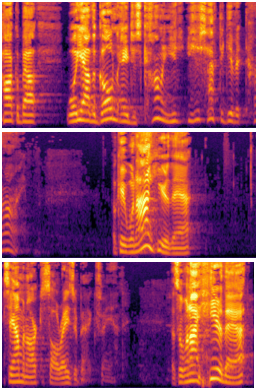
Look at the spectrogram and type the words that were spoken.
talk about, well, yeah, the golden age is coming. You, you just have to give it time. Okay, when I hear that, see, I'm an Arkansas Razorback fan. So when I hear that,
